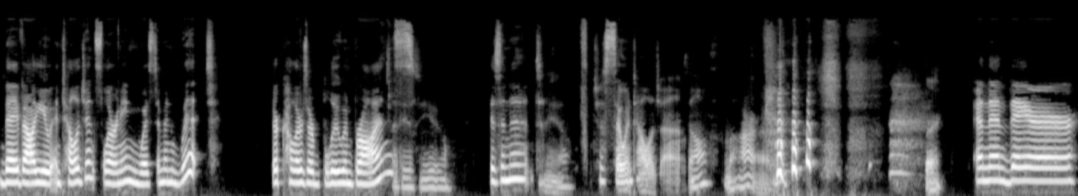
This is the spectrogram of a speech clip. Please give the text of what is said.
they value intelligence learning wisdom and wit their colors are blue and bronze That is you. isn't it Yeah. just so intelligent So smart. Sorry. and then their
